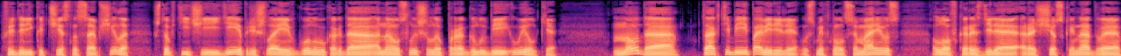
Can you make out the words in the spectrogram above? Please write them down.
Фредерика честно сообщила, что птичья идея пришла ей в голову, когда она услышала про голубей Уилки. «Ну да, так тебе и поверили», — усмехнулся Мариус, ловко разделяя расческой надвое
